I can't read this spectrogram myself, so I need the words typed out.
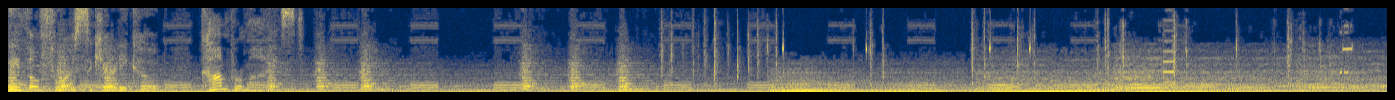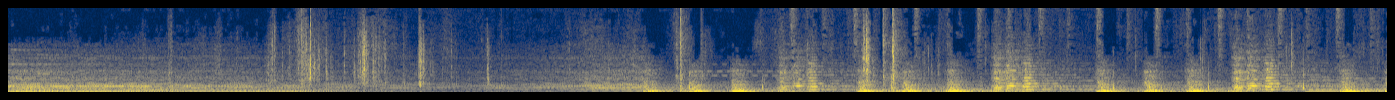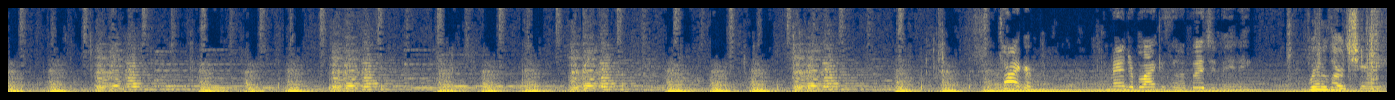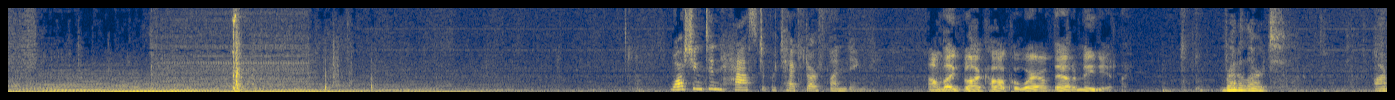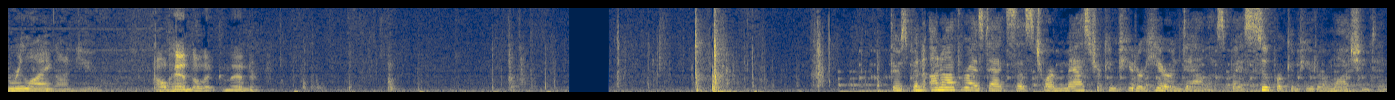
Lethal Force Security Code compromised. Black is in a budget meeting. Red alert, Sherry. Washington has to protect our funding. I'll make Black Hawk aware of that immediately. Red alert. I'm relying on you. I'll handle it, Commander. There's been unauthorized access to our master computer here in Dallas by a supercomputer in Washington.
